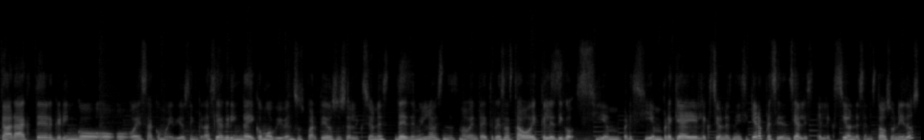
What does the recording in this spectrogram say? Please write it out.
carácter gringo o, esa como idiosincrasia gringa y cómo viven sus partidos, sus elecciones desde 1993 hasta hoy, que les digo, siempre, siempre que hay elecciones, ni siquiera presidenciales, elecciones en Estados Unidos,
